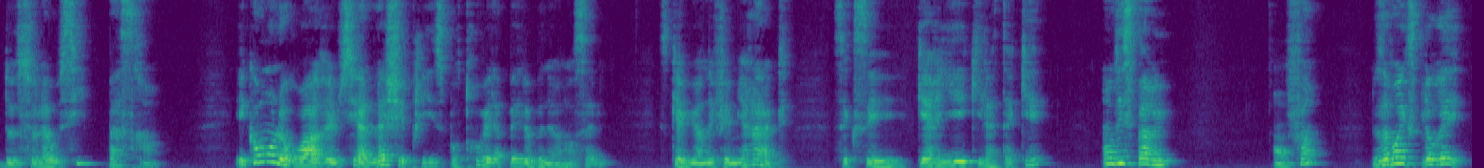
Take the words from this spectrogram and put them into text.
de cela aussi passera. Et comment le roi a réussi à lâcher prise pour trouver la paix et le bonheur dans sa vie? Ce qui a eu un effet miracle, c'est que ces guerriers qui l'attaquaient ont disparu Enfin, nous avons exploré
